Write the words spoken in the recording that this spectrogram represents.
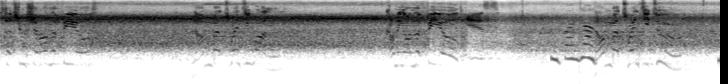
Substitution on the field. Number 21. Coming on the field is number 22.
